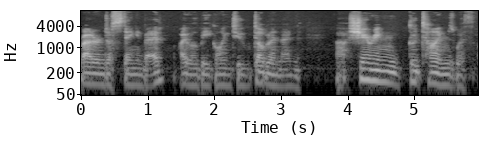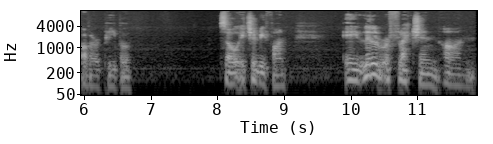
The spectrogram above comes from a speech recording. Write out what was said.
rather than just staying in bed, I will be going to Dublin and uh, sharing good times with other people. So it should be fun. A little reflection on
